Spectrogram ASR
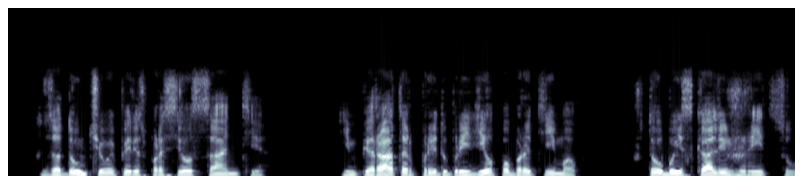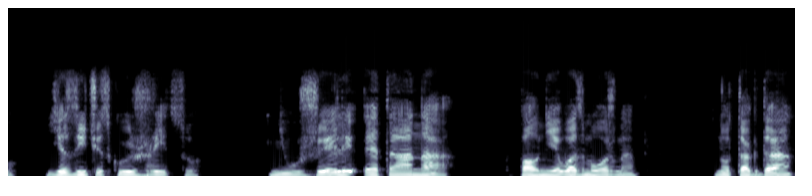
— задумчиво переспросил Санти. Император предупредил побратимов, чтобы искали жрицу, языческую жрицу. Неужели это она? Вполне возможно. Но тогда...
